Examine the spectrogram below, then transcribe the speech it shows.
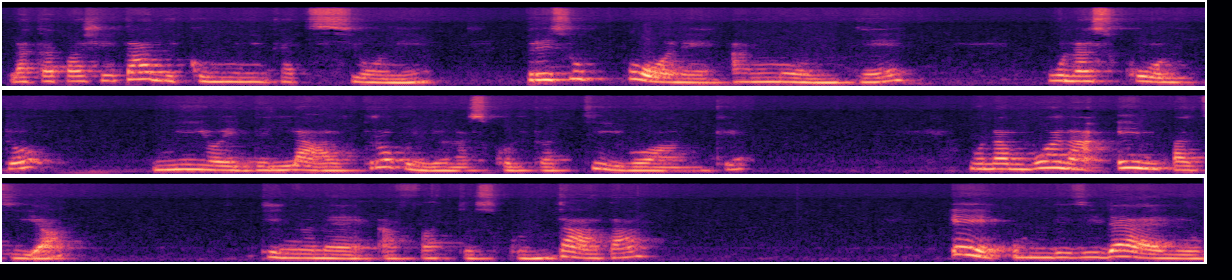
la capacità di comunicazione presuppone a monte un ascolto mio e dell'altro, quindi un ascolto attivo anche, una buona empatia, che non è affatto scontata, e un desiderio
